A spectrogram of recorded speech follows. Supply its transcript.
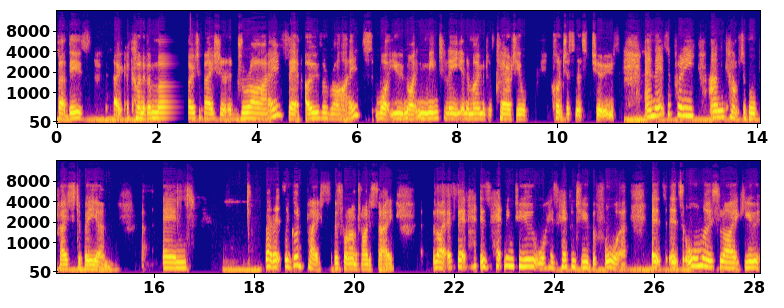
but there's a, a kind of a motivation, a drive that overrides what you might mentally, in a moment of clarity or consciousness, choose. And that's a pretty uncomfortable place to be in. And, but it's a good place, is what I'm trying to say like if that is happening to you or has happened to you before, it's it's almost like you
